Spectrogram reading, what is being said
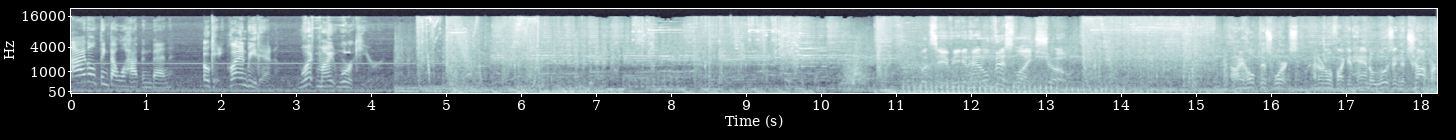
I don't think that will happen, Ben. Okay, plan B then. What might work here? Let's see if he can handle this light show. I hope this works. I don't know if I can handle losing the chopper.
